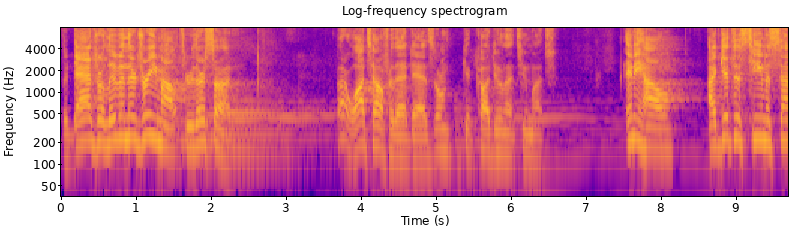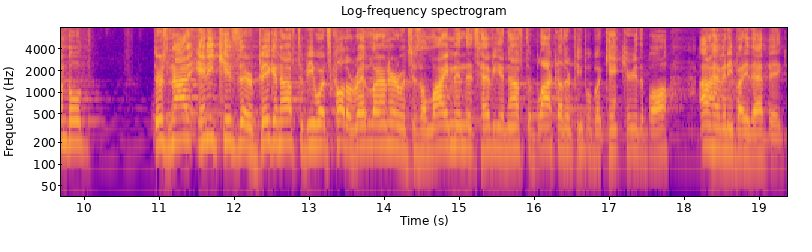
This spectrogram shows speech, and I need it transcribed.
Their dads were living their dream out through their son. Better watch out for that, dads. Don't get caught doing that too much. Anyhow, I get this team assembled. There's not any kids that are big enough to be what's called a red liner, which is a lineman that's heavy enough to block other people but can't carry the ball. I don't have anybody that big.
